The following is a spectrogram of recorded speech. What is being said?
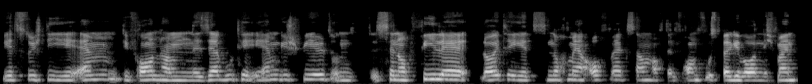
Jetzt durch die EM, die Frauen haben eine sehr gute EM gespielt und es sind auch viele Leute jetzt noch mehr aufmerksam auf den Frauenfußball geworden. Ich meine,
